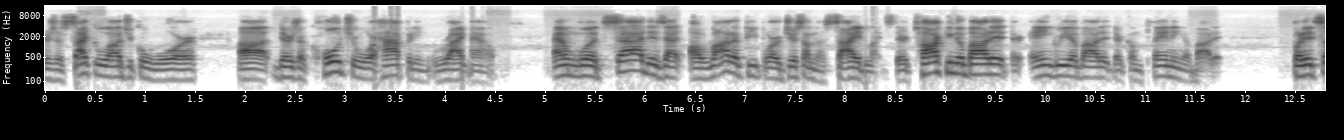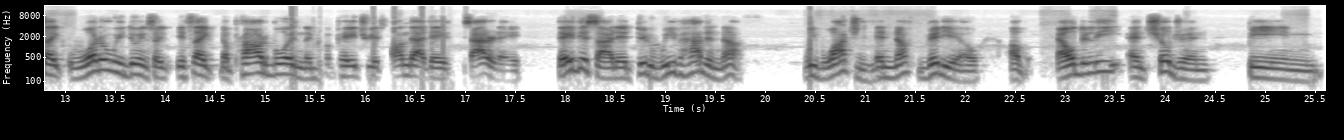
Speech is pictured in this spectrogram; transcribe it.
There's a psychological war. Uh, there's a culture war happening right now. And what's sad is that a lot of people are just on the sidelines. They're talking about it, they're angry about it, they're complaining about it. But it's like, what are we doing? So it's like the Proud Boys and the group of Patriots on that day, Saturday, they decided, dude, we've had enough. We've watched mm-hmm. enough video of elderly and children being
